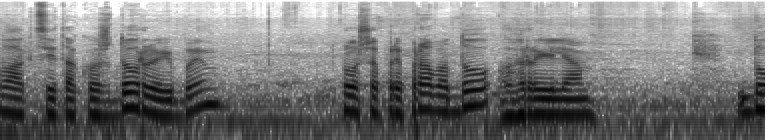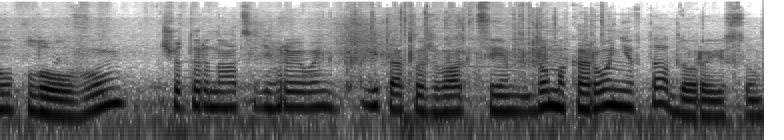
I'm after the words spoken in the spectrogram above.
В акції також до риби. Хороша приправа до гриля. До плову 14 гривень. І також в акції до макаронів та до рису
